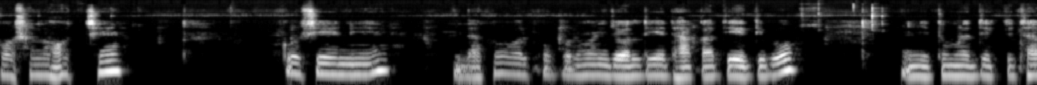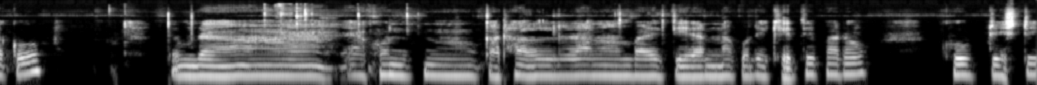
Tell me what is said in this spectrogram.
কষানো হচ্ছে। কষিয়ে নিয়ে, দেখো অল্প পরিমাণ জল দিয়ে ঢাকা দিয়ে দিব। এই তোমরা দেখতে থাকো। তোমরা এখন কাঁঠাল রান্না, বাড়িতে রান্না করে খেতে পারো। খুব টেস্টি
